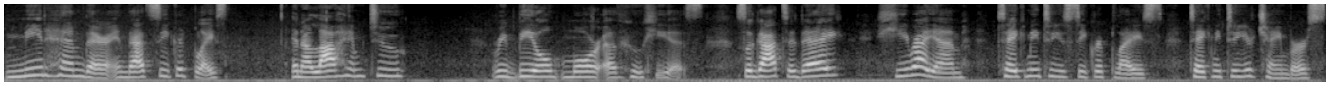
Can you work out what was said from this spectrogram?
meet Him there in that secret place and allow Him to reveal more of who He is. So, God, today, here I am. Take me to your secret place. Take me to your chambers.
